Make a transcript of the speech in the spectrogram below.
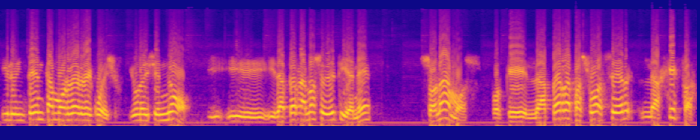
y lo intenta morder del cuello y uno dice no y, y- y la perra no se detiene, sonamos porque la perra pasó a ser la jefa,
